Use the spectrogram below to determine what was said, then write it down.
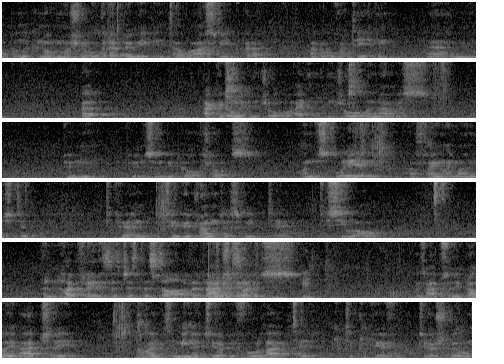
I've been looking over my shoulder every week until last week where I, I got overtaken. Um, but I could only control what I can control, and that was putting putting some good golf shots on display, and I finally managed to to put in two good runs this week to, to seal it all. And hopefully this is just the start of a very exciting... was, hmm? was absolutely brilliant. Actually, I went to MENA Tour before that to, to prepare for tour school,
